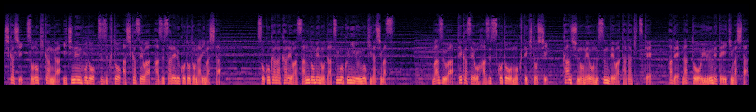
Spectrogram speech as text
しかし、その期間が1年ほど続くと足かせは外されることとなりました。そこから彼は3度目の脱獄に動き出します。まずは手枷を外すことを目的とし、看守の目を盗んでは叩きつけ、歯でナットを緩めていきました。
